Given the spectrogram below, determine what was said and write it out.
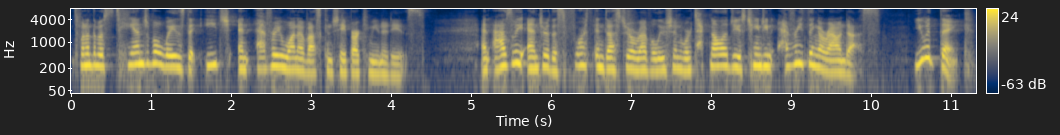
It's one of the most tangible ways that each and every one of us can shape our communities. And as we enter this fourth industrial revolution where technology is changing everything around us, you would think,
